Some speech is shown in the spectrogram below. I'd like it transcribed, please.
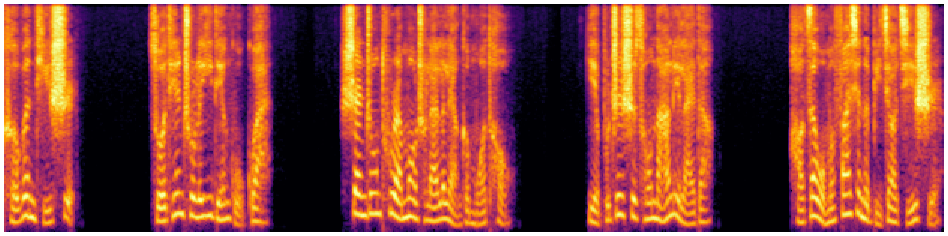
可问题是，昨天出了一点古怪，山中突然冒出来了两个魔头，也不知是从哪里来的。好在我们发现的比较及时，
